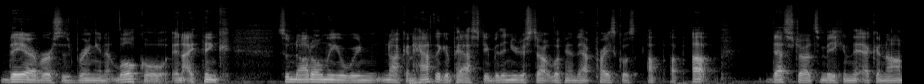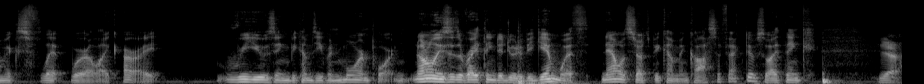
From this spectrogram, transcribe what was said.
there versus bringing it local? And I think so. Not only are we not going to have the capacity, but then you just start looking at that price goes up, up, up. That starts making the economics flip. Where like, all right, reusing becomes even more important. Not only is it the right thing to do to begin with, now it starts becoming cost effective. So I think Yeah.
